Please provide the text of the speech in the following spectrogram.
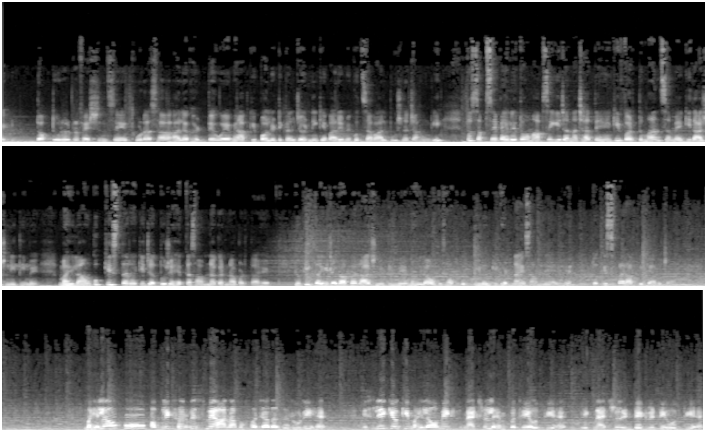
डॉक्टोरल प्रोफेशन से थोड़ा सा अलग हटते हुए मैं आपकी पॉलिटिकल जर्नी के बारे में कुछ सवाल पूछना चाहूँगी। तो सबसे पहले तो हम आपसे ये जानना चाहते हैं कि वर्तमान समय की राजनीति में महिलाओं को किस तरह की जद्दोजहद का सामना करना पड़ता है? क्योंकि कई जगह पर राजनीति में महिलाओं के साथ उत्पीड़न की घटनाएँ सामने आई हैं तो इस पर आपके क्या विचार हैं? महिलाओं को पब्लिक सर्विस में आना बहुत ज़्यादा ज़रूरी है। इसलिए क्योंकि महिलाओं में एक नेचुरल एम्पथी होती है, एक नेचुरल इंटेग्रिटी होती है।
